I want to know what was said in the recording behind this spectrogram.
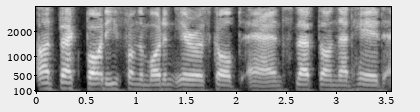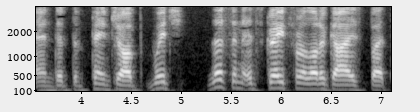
Outback body from the modern era sculpt and slapped on that head and did the paint job. Which, listen, it's great for a lot of guys, but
